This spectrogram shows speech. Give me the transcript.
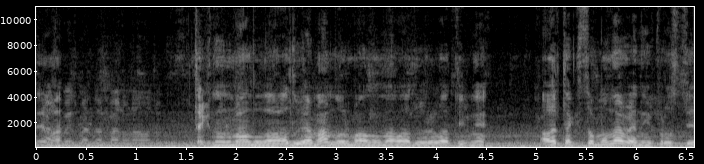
Nemá. Tak normálnu náladu, ja mám normálnu náladu relatívne. Ale tak som unavený, proste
